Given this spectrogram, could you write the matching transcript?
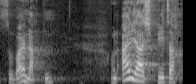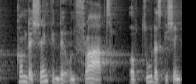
zu Weihnachten und ein Jahr später kommt der Schenkende und fragt, ob du das Geschenk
